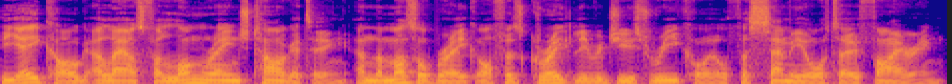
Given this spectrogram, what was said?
The ACOG allows for long range targeting, and the muzzle brake offers greatly reduced recoil for semi auto firing.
